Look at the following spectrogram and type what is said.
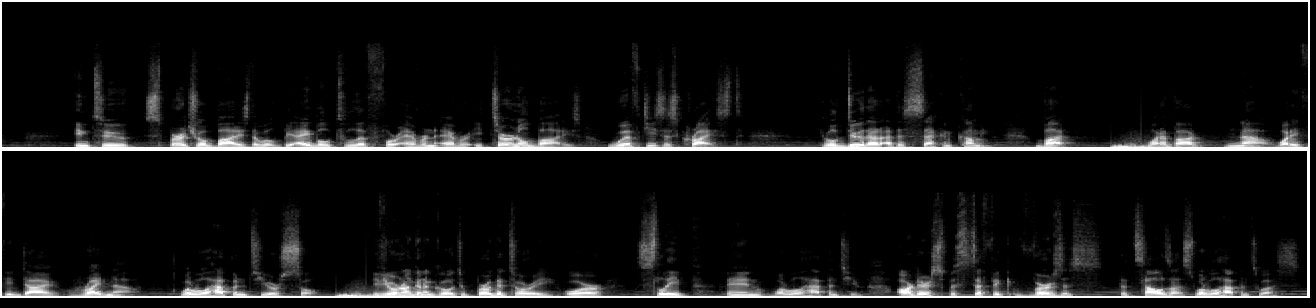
into spiritual bodies that will be able to live forever and ever, eternal bodies with Jesus Christ. He will do that at the second coming. But what about now? What if you die right now? What will happen to your soul? If you're not going to go to purgatory or sleep, then what will happen to you? Are there specific verses that tells us what will happen to us?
